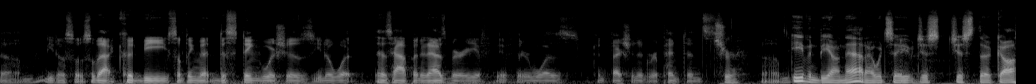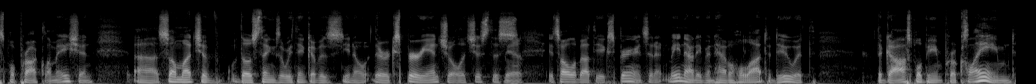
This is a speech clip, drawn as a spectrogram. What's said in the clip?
Um, you know, so so that could be something that distinguishes you know what has happened in Asbury if if there was confession and repentance. Sure. Um, even beyond that, I would say just just the gospel proclamation. Uh, so much of those things that we think of as you know they're experiential. It's just this. Yeah. It's all about the experience, and it may not even have a whole lot to do with the gospel being proclaimed.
